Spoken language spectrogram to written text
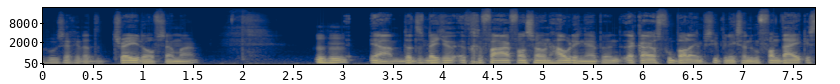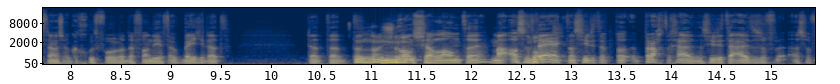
hoe zeg je dat, de trade-off, zeg maar Mhm. ja, dat is een beetje het gevaar van zo'n houding hebben. Daar kan je als voetballer in principe niks aan doen. Van Dijk is trouwens ook een goed voorbeeld daarvan. Die heeft ook een beetje dat, dat, dat nonchalante-. Maar als het Klopt. werkt, dan ziet het er prachtig uit. Dan ziet het eruit alsof, alsof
